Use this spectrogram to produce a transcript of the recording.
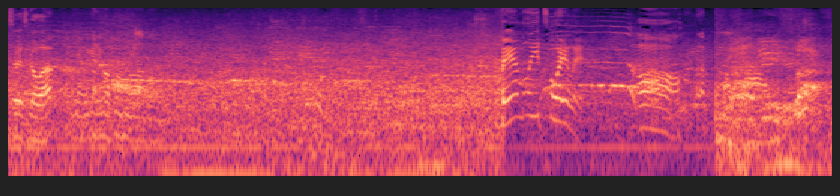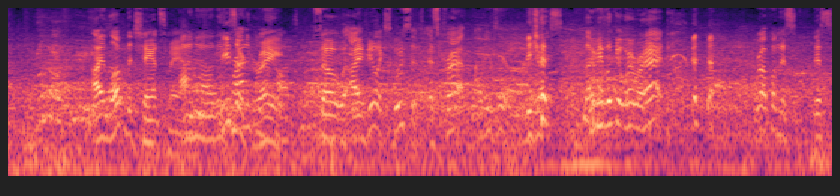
So let's go up. Yeah, we gotta go up one more level. Family toilet. Oh. I love the chants, man. I know, These are great. sucks. So I feel exclusive as crap. I do too. Because I mean, look at where we're at. we're up on this this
